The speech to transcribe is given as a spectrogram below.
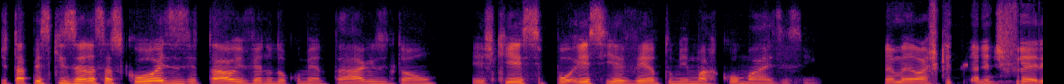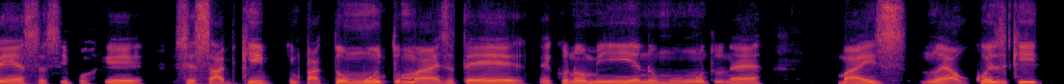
estar pesquisando essas coisas e tal, e vendo documentários. Então, acho que esse, esse evento me marcou mais, assim. É, mas eu acho que tem uma diferença, assim, porque você sabe que impactou muito mais até na economia, no mundo, né? Mas não é uma coisa que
